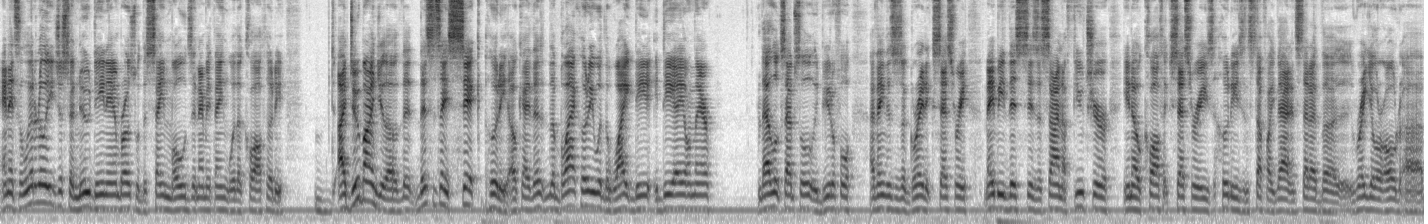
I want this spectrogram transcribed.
and it's literally just a new Dean Ambrose with the same molds and everything with a cloth hoodie. I do mind you, though, that this is a sick hoodie, okay? The, the black hoodie with the white D, DA on there that looks absolutely beautiful. I think this is a great accessory. Maybe this is a sign of future, you know, cloth accessories, hoodies, and stuff like that instead of the regular old uh,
